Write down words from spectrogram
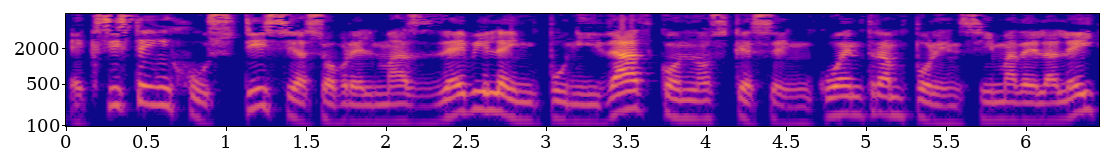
existe injusticia sobre el más débil e impunidad con los que se encuentran por encima de la ley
